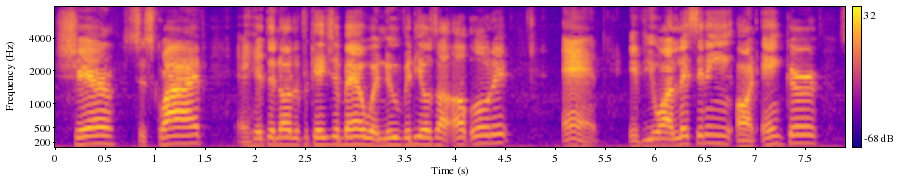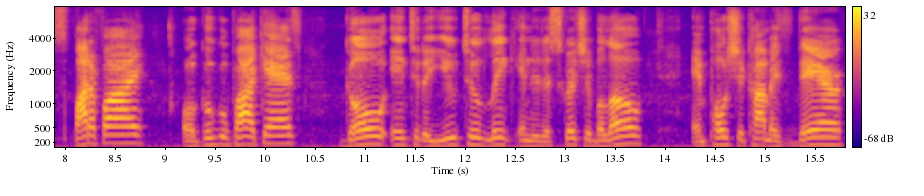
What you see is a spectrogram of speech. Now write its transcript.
share, subscribe, and hit the notification bell when new videos are uploaded. And if you are listening on Anchor, Spotify, or Google Podcasts, go into the YouTube link in the description below and post your comments there.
